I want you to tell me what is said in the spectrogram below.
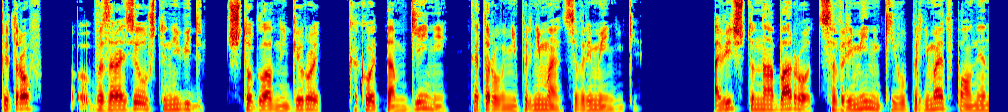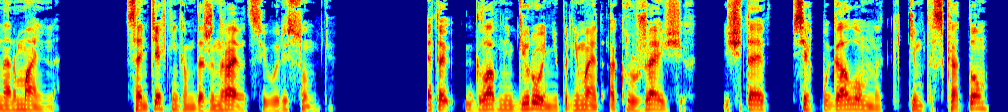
Петров возразил, что не видит, что главный герой какой-то там гений, которого не принимают современники. А ведь что наоборот, современники его принимают вполне нормально. Сантехникам даже нравятся его рисунки. Это главный герой не принимает окружающих и считает всех поголовно каким-то скотом,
